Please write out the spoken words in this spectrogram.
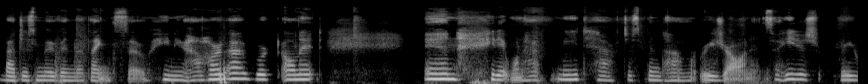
by just moving the things. So he knew how hard I worked on it and he didn't want to have me to have to spend time redrawing it. So he just re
